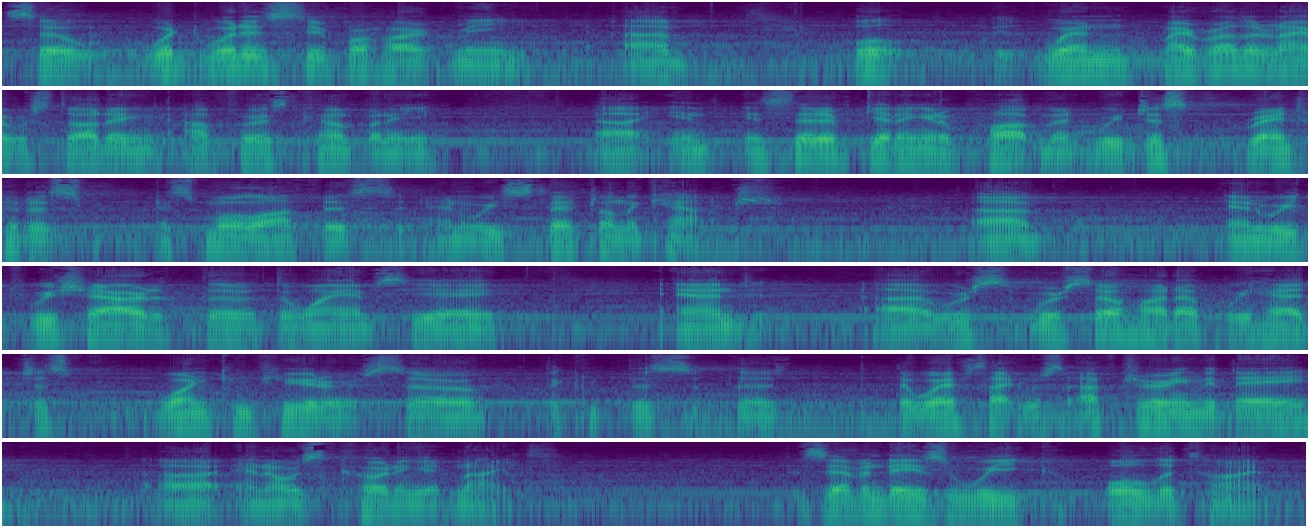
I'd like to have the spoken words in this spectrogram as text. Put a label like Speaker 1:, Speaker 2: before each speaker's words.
Speaker 1: So what, what does super hard mean? Um, well, when my brother and I were starting our first company, uh, in, instead of getting an apartment, we just rented a, a, small office and we slept on the couch. Uh, and we, we showered at the, the YMCA. And uh, we're, we're so hot up, we had just one computer. So the, the, the, the website was up during the day, uh, and I was coding at night. Seven days a week, all the time.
